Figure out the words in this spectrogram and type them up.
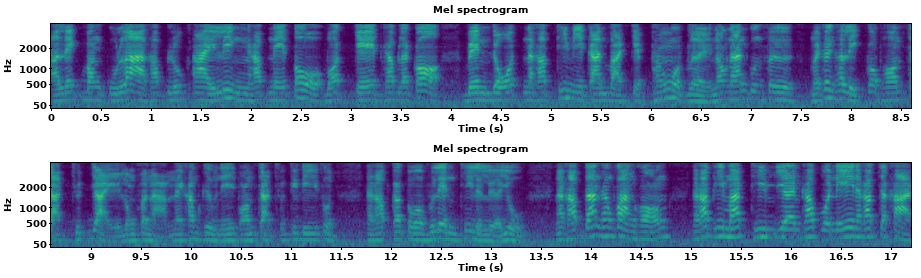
อเล็กบังกูล่าครับลุกไอลิงนะครับเนโต้บอสเจสครับแล้วก็เบนโดสนะครับที่มีการบาดเจ็บทั้งหมดเลย นอกนั้นกุนซือไมเคิลคาลิกก็พร้อมจัดชุดใหญ่ลงสนามในค่ำคืนวันนี้พร้อมจัดชุดที่ดีที่สุดนะครับก็ตัวผู้เล่นที่เหลือๆอยู่นะครับด้านทางฝั่งของนะครับพีมัตทีมเยือนครับวันนี้นะครับจะขาด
